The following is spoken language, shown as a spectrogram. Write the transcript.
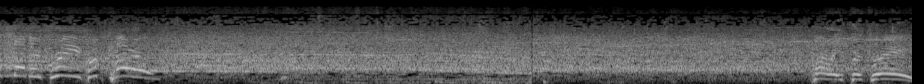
Another three from Curry. Curry for three.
